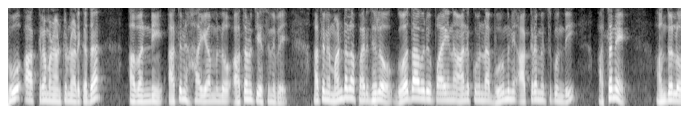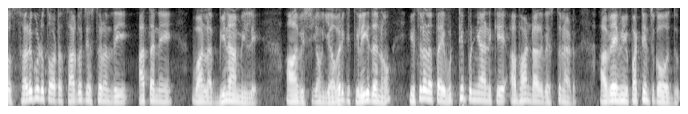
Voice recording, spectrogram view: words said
భూ ఆక్రమణ అంటున్నాడు కదా అవన్నీ అతని హయాంలో అతను చేసినవే. అతని మండల పరిధిలో గోదావరి పైన ఆనుకున్న భూమిని ఆక్రమించుకుంది అతనే. అందులో సరుగుడు తోట సాగు చేస్తున్నది అతనే వాళ్ళ బినామీలే. ఆ విషయం ఎవరికి తెలియదనో ఇతరులపై ఉట్టి పుణ్యానికే అభాండాలు వేస్తున్నాడు. అవేమీ పట్టించుకోవద్దు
